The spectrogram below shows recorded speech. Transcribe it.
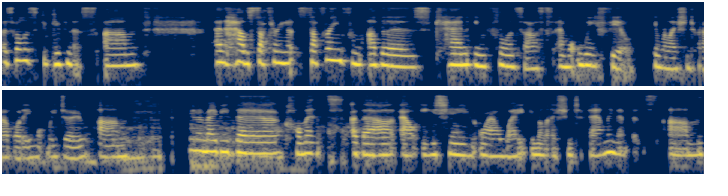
as well as forgiveness. Um, and how the suffering suffering from others can influence us and what we feel in relation to our body and what we do. Um, you know, maybe their comments about our eating or our weight in relation to family members. Um,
